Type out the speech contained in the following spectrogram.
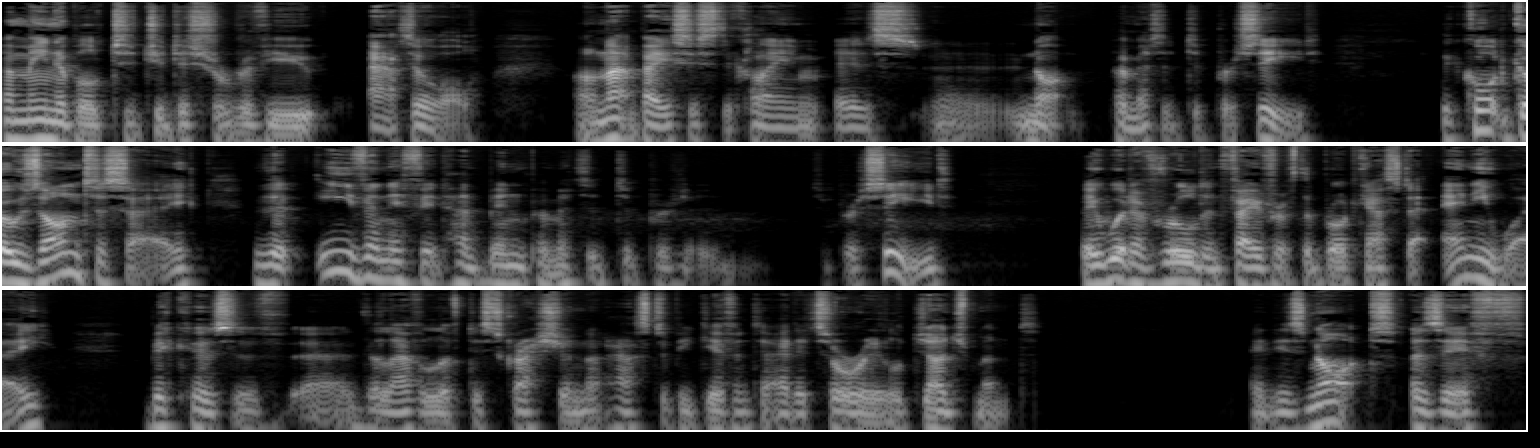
amenable to judicial review at all. On that basis, the claim is uh, not permitted to proceed. The court goes on to say that even if it had been permitted to, to proceed, they would have ruled in favour of the broadcaster anyway because of uh, the level of discretion that has to be given to editorial judgment. It is not as if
